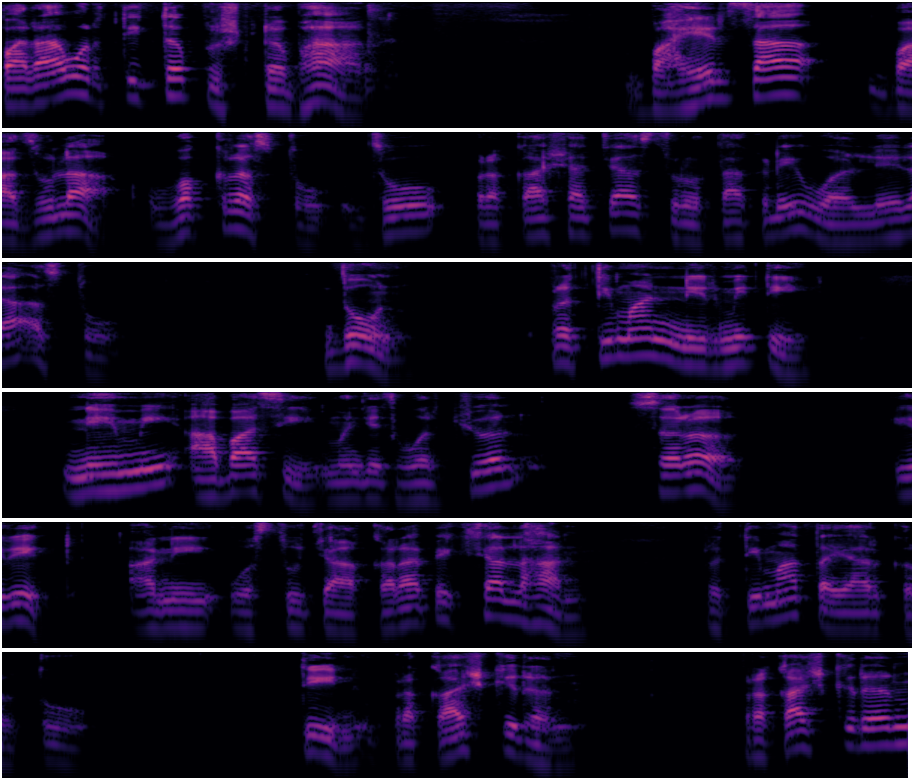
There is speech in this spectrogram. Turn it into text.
परावर्तित पृष्ठभाग. बाहेरचा बाजूला वक्र असतो जो प्रकाशाच्या स्रोताकडे वळलेला असतो. दोन प्रतिमान निर्मिती. नेहमी आभासी म्हणजेच व्हर्च्युअल सरळ इरेक्ट आणि वस्तूच्या आकारापेक्षा लहान प्रतिमा तयार करतो. तीन प्रकाश किरण प्रकाश किरण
